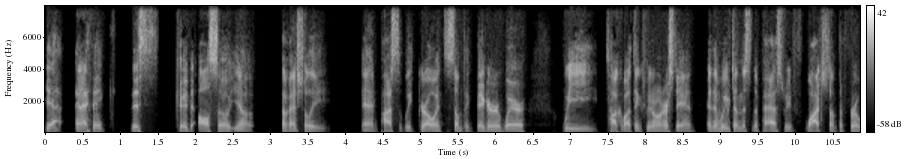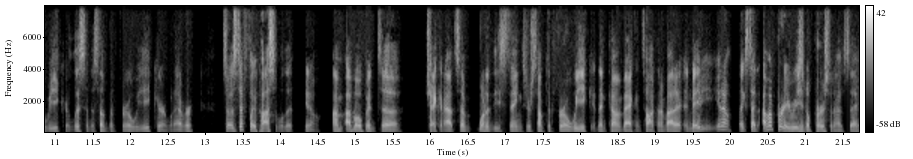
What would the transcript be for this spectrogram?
Yeah, and I think this could also, you know, eventually and possibly grow into something bigger where we talk about things we don't understand. And then we've done this in the past. We've watched something for a week or listened to something for a week or whatever. So it's definitely possible that, you know, I'm I'm open to checking out some one of these things or something for a week and then coming back and talking about it. And maybe, you know, like I said, I'm a pretty reasonable person, I'd say.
